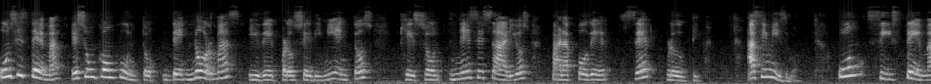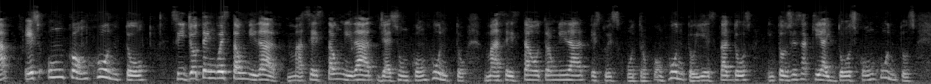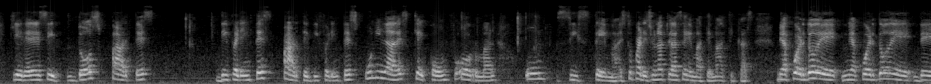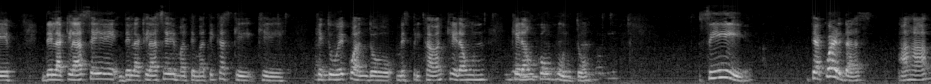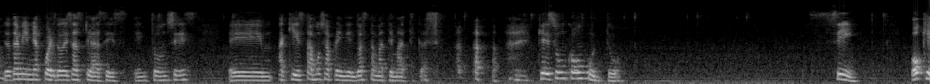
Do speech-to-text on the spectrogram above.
un sistema es un conjunto de normas y de procedimientos que son necesarios para poder ser productiva. Asimismo, un sistema es un conjunto. Si yo tengo esta unidad más esta unidad, ya es un conjunto, más esta otra unidad, esto es otro conjunto, y estas dos, entonces aquí hay dos conjuntos, quiere decir dos partes, diferentes partes, diferentes unidades que conforman un sistema. Esto parece una clase de matemáticas. Me acuerdo de, me acuerdo de, de, la, clase, de la clase de matemáticas que, que que tuve cuando me explicaban que era un, que era un conjunto. Sí, ¿te acuerdas? Ajá, yo también me acuerdo de esas clases. Entonces, eh, aquí estamos aprendiendo hasta matemáticas. que es un conjunto. Sí, ok.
